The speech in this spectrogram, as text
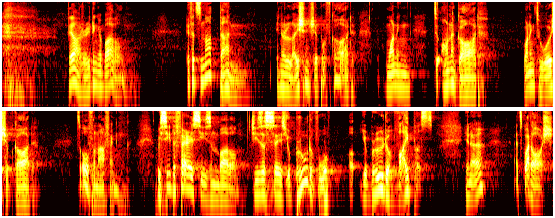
yeah, reading your Bible. If it's not done in a relationship with God, wanting to honor God, wanting to worship God, it's all for nothing. We see the Pharisees in the Bible. Jesus says, "Your brood of you brood of vipers." You know, that's quite harsh.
